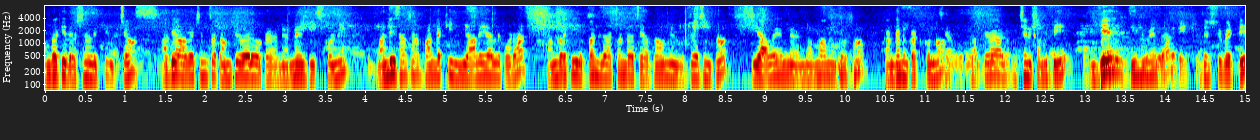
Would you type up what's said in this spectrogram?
అందరికీ దర్శనాలు ఇప్పి ఇచ్చాం. అదే ఆలోచనతో కమిటీ వారు ఒక నిర్ణయం తీసుకొని మళ్ళీ సంవత్సరం పండగకి ఈ ఆలయాలు కూడా అందరికీ ఇబ్బంది లేకుండా చేద్దామనే ఉద్దేశంతో ఈ ఆలయం నిర్మాణం కోసం కంకణం కట్టుకున్నాం. కొత్తగా వచ్చిన కమిటీ ఇదే దీని మీద దృష్టి పెట్టి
